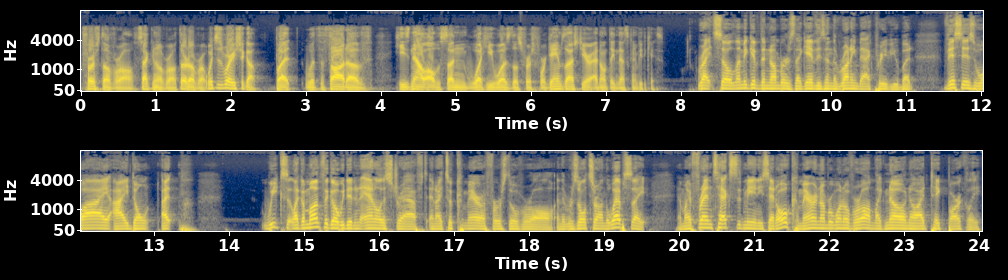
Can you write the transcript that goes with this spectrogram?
first overall, second overall, third overall, which is where he should go. But with the thought of he's now all of a sudden what he was those first four games last year, I don't think that's going to be the case. Right. So let me give the numbers. I gave these in the running back preview, but this is why I don't. I weeks like a month ago we did an analyst draft and I took Kamara first overall, and the results are on the website. And my friend texted me and he said, "Oh, Kamara number one overall." I'm like, "No, no, I'd take Barkley."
